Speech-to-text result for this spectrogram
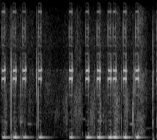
ピピピピ。Thank you.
